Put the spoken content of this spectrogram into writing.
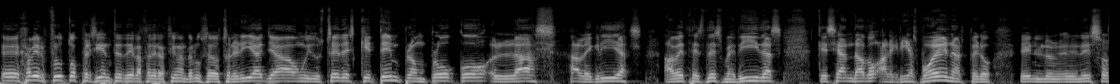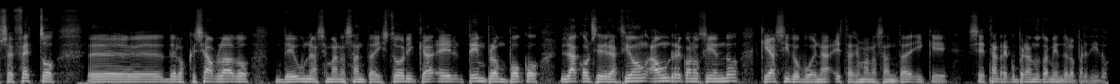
Eh, Javier Frutos, presidente de la Federación Andaluza de Hostelería, ya han oído ustedes que templa un poco las alegrías, a veces desmedidas, que se han dado, alegrías buenas, pero en, esos efectos eh, de los que se ha hablado de una Semana Santa histórica, él templa un poco la consideración, aún reconociendo que ha sido buena esta Semana Santa y que se están recuperando también de lo perdido.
